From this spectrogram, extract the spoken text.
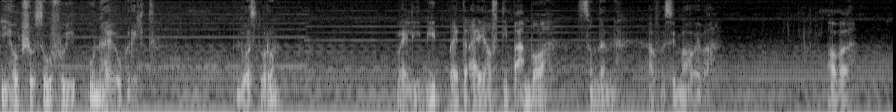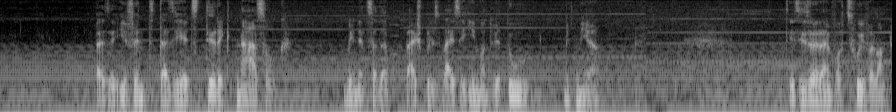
ich hab schon so viel Unheil angerichtet. Und weißt warum? Weil ich nicht bei drei auf die Bahn war, sondern auf dem Simmerhalber. Aber also ich finde, dass ich jetzt direkt Nein sag, wenn jetzt da beispielsweise jemand wie du mit mir, das ist halt einfach zu viel verlangt.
